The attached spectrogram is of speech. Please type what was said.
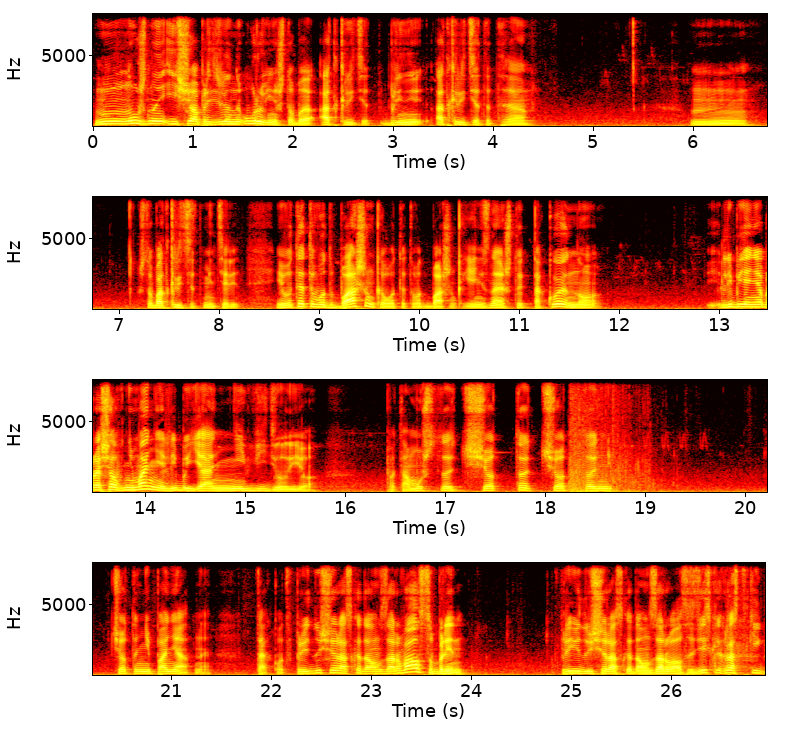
нужно еще определенный уровень, чтобы открыть, блин, открыть этот, э, м, чтобы открыть этот метеорит. И вот эта вот башенка, вот эта вот башенка, я не знаю, что это такое, но либо я не обращал внимания, либо я не видел ее. Потому что что-то, что-то... Не... Что-то непонятное. Так, вот в предыдущий раз, когда он взорвался, блин... Предыдущий раз, когда он взорвался, здесь как раз-таки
